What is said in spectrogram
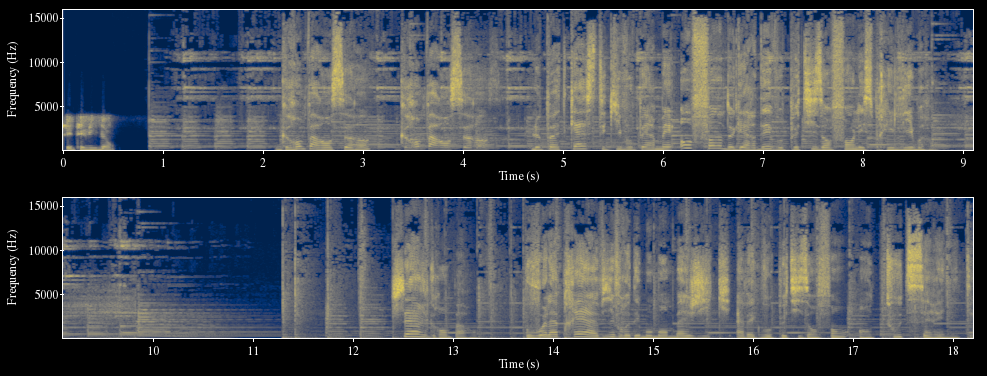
c'est évident. Grands-parents sereins, grands-parents sereins, le podcast qui vous permet enfin de garder vos petits-enfants l'esprit libre. Chers grands-parents, vous voilà prêts à vivre des moments magiques avec vos petits-enfants en toute sérénité.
